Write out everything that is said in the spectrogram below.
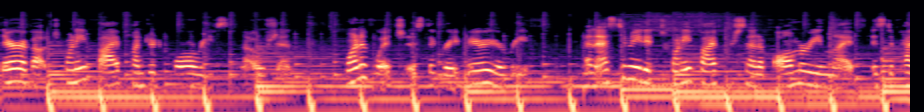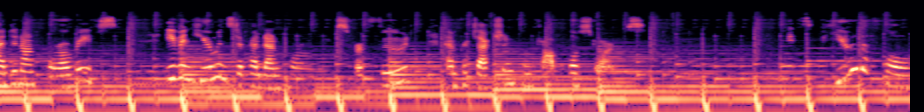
There are about 2,500 coral reefs in the ocean, one of which is the Great Barrier Reef. An estimated 25% of all marine life is dependent on coral reefs. Even humans depend on coral reefs for food and protection from tropical storms. It's beautiful!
